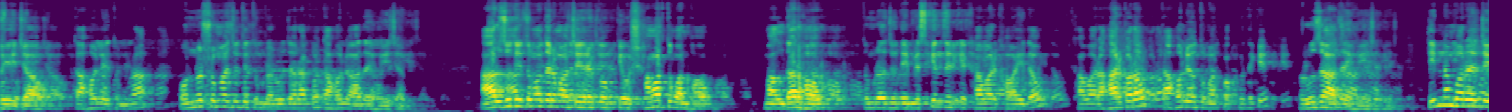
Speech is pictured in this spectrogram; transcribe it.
হয়ে যাও, তাহলে তোমরা অন্য সময় যদি তোমরা রোজা রাখো তাহলে আদায় হয়ে যাবে। আর যদি তোমাদের মাঝে এরকম কেউ সামর্থ্যবান হও মালদার হও। তোমরা যদি মিসকিনদেরকে খাবার খাওয়াই দাও, খাবার আহার করাও, তাহলেও তোমার পক্ষ থেকে রোজা আদায় হয়ে যাবে। তিন নম্বরে যে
